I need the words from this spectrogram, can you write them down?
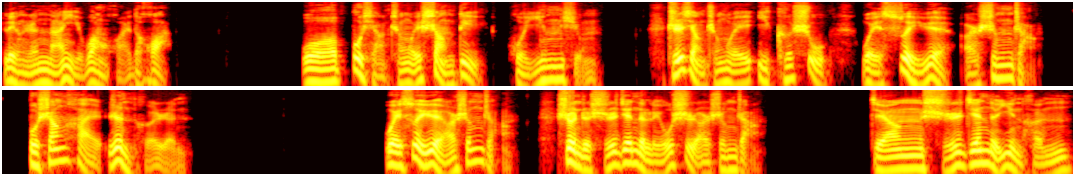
令人难以忘怀的话？我不想成为上帝或英雄，只想成为一棵树，为岁月而生长，不伤害任何人。为岁月而生长，顺着时间的流逝而生长，将时间的印痕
